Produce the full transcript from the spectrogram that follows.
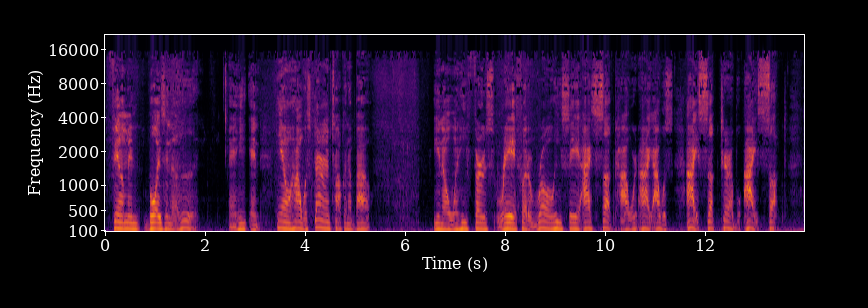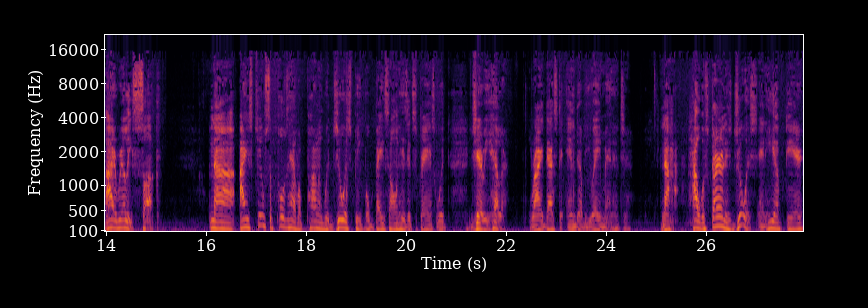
filming Boys in the Hood. And he and he on Howard Stern talking about, you know, when he first read for the role, he said, I sucked, Howard. I I was I sucked terrible. I sucked. I really suck. Now, Ice Cube supposed to have a problem with Jewish people based on his experience with Jerry Heller, right? That's the NWA manager. Now, Howard Stern is Jewish, and he up there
